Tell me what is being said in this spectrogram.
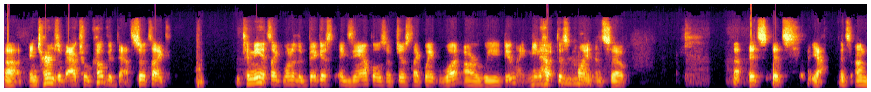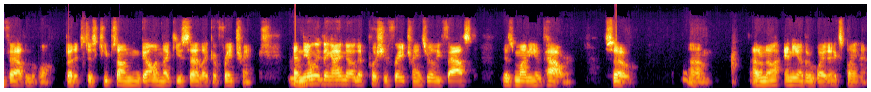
uh, in terms of actual COVID deaths. So it's like, to me, it's like one of the biggest examples of just like, wait, what are we doing? You know, at this mm-hmm. point. And so uh, it's it's yeah, it's unfathomable, but it just keeps on going, like you said, like a freight train. Mm-hmm. And the mm-hmm. only thing I know that pushes freight trains really fast is money and power. So um, I don't know any other way to explain it.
